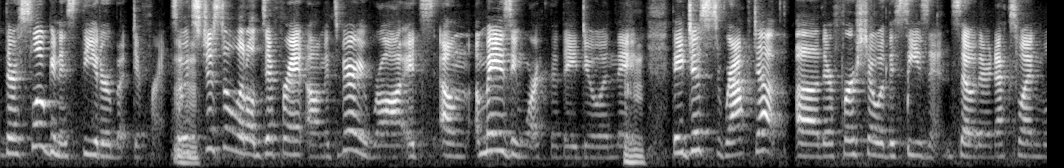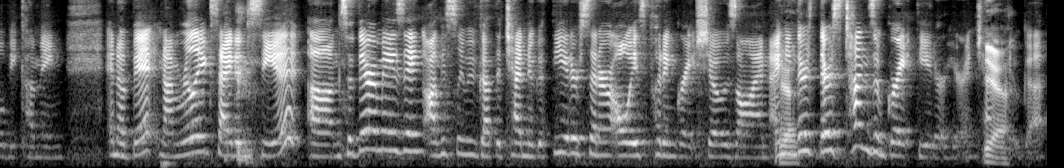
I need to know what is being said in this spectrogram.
their slogan is theater but different, so it's just a little different. Um, it's very raw. It's um amazing work that they do, and they they just wrapped up uh, their first show of the season, so their next one will be coming in a bit, and I'm really excited to see it. Um, so they're amazing. Obviously, we've got the Chattanooga Theater Center always putting great shows on. I Yeah. mean, there's there's tons of great theater here in Yeah. Chattanooga.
